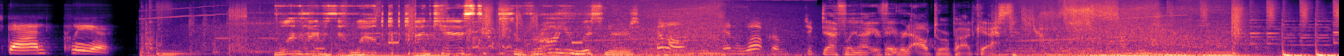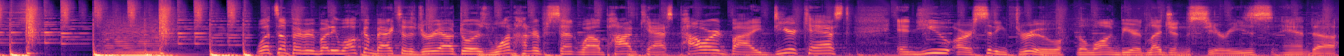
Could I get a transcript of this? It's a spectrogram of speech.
Stand clear. 100% Wild podcast. So for all you listeners, Hello, and welcome to definitely not your favorite outdoor podcast. What's up, everybody? Welcome back to the Drury Outdoors 100% Wild podcast, powered by Deercast. And you are sitting through the Longbeard Legends series, and uh,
